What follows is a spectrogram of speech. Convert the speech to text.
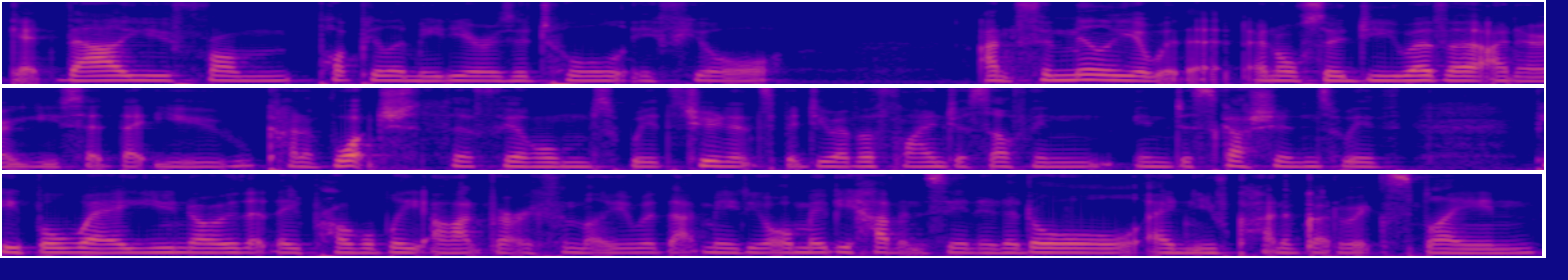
get value from popular media as a tool if you're unfamiliar with it? And also, do you ever, I know you said that you kind of watch the films with students, but do you ever find yourself in, in discussions with people where you know that they probably aren't very familiar with that media or maybe haven't seen it at all and you've kind of got to explain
